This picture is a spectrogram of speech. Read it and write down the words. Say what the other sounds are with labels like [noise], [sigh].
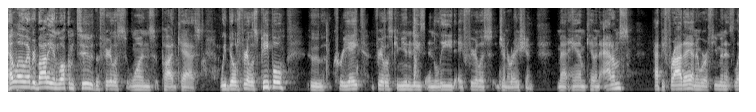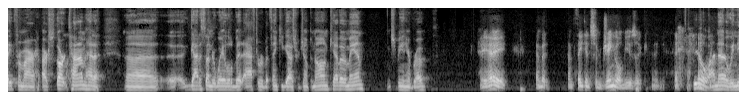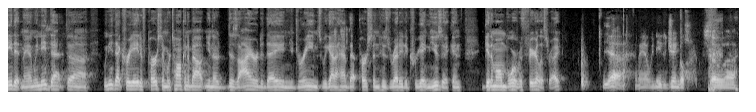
Hello, everybody, and welcome to the Fearless Ones podcast. We build fearless people who create fearless communities and lead a fearless generation. Matt Ham, Kevin Adams, happy Friday. I know we're a few minutes late from our, our start time, had a uh, uh got us underway a little bit afterward, but thank you guys for jumping on. Kevo, man, thanks for being here, bro. Hey, hey, I'm, a, I'm thinking some jingle music. Still, I know we need it, man. We need that. Uh, we need that creative person. We're talking about you know desire today and your dreams. We got to have that person who's ready to create music and get them on board with Fearless, right? Yeah, yeah. We need a jingle. So, uh,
